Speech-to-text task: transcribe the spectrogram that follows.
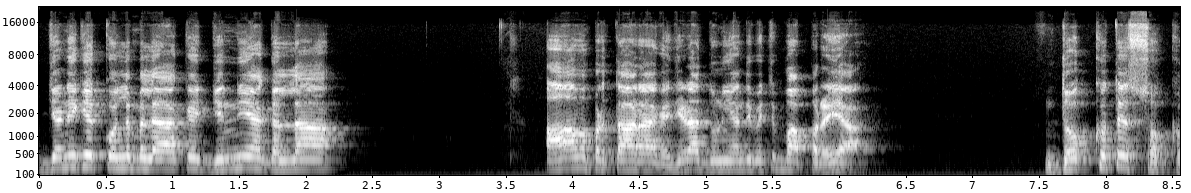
ਜਾਣੀ ਕਿ ਕੁੱਲ ਮਿਲਾ ਕੇ ਜਿੰਨੀਆਂ ਗੱਲਾਂ ਆਮ ਵਰਤਾਰਾ ਹੈ ਜਿਹੜਾ ਦੁਨੀਆ ਦੇ ਵਿੱਚ ਵਾਪਰ ਰਿਹਾ, ਦੁੱਖ ਤੇ ਸੁੱਖ,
